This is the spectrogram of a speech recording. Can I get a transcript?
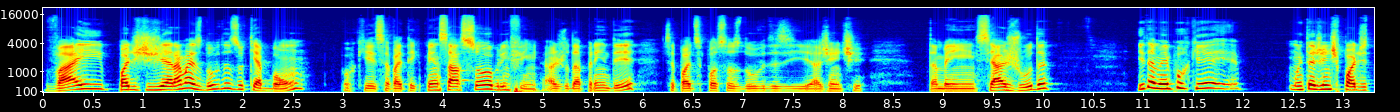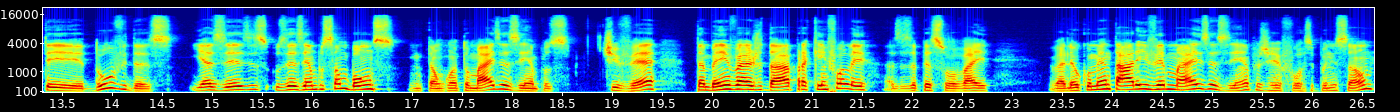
vai pode te gerar mais dúvidas, o que é bom, porque você vai ter que pensar sobre, enfim, ajuda a aprender. Você pode expor suas dúvidas e a gente também se ajuda. E também porque muita gente pode ter dúvidas e às vezes os exemplos são bons. Então, quanto mais exemplos tiver, também vai ajudar para quem for ler. Às vezes a pessoa vai, vai ler o comentário e ver mais exemplos de reforço e punição,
